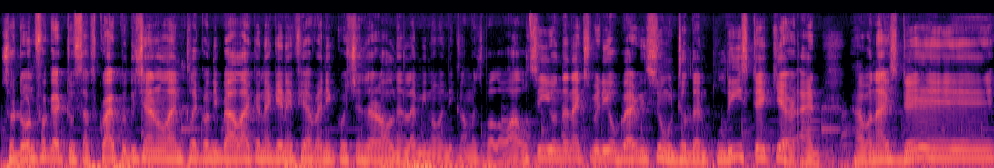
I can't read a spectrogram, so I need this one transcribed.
So don't forget to subscribe to the channel and click on the bell icon again. If you have any questions at all, then let me know in the comments below. I will see you in the next video very soon. Till then, please take care and have a nice day.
